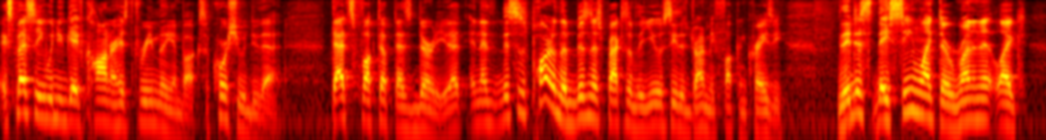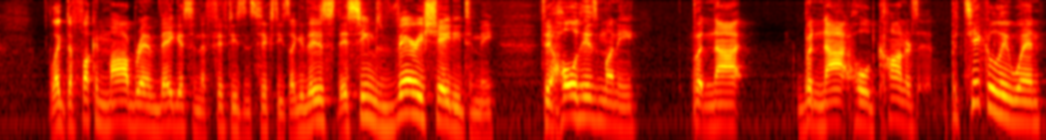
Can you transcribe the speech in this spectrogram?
Especially when you gave Conor his three million bucks. Of course you would do that. That's fucked up. That's dirty. That, and that, this is part of the business practice of the UFC that's driving me fucking crazy. They just they seem like they're running it like like the fucking mob ran Vegas in the 50s and 60s. Like this, it seems very shady to me to hold his money, but not but not hold Conor's, particularly when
